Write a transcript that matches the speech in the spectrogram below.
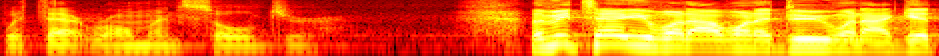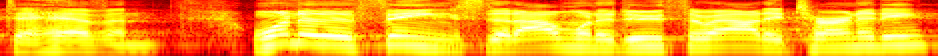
with that Roman soldier. Let me tell you what I want to do when I get to heaven. One of the things that I want to do throughout eternity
